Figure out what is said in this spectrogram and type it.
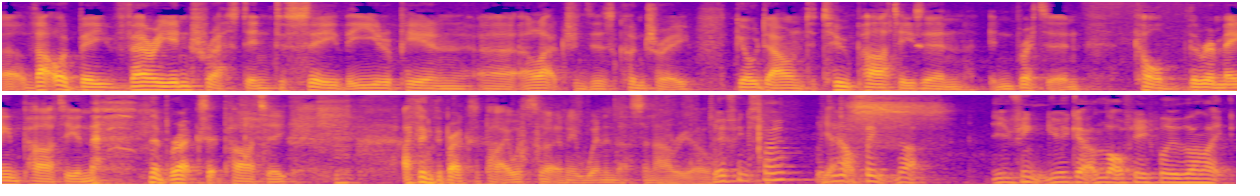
Uh, that would be very interesting to see the European uh, elections in this country go down to two parties in, in Britain called the Remain Party and the, the Brexit Party. I think the Brexit Party would certainly win in that scenario. Do you think so? Do you not Yes. think that? You think you get a lot of people who are like,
